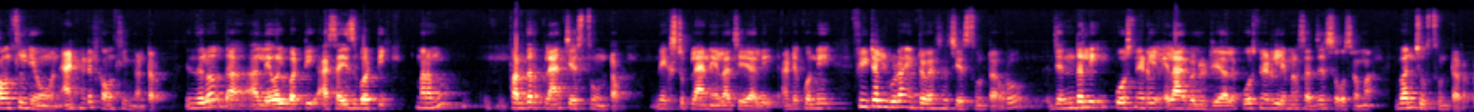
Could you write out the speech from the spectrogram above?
కౌన్సిలింగ్ ఏమో యాంటీనటల్ కౌన్సిలింగ్ అంటారు. ఇందులో ఆ లెవెల్ బట్టి ఆ సైజ్ బట్టి మనము ఫర్దర్ ప్లాన్ చేస్తూ ఉంటాం. నెక్స్ట్ ప్లాన్ ఎలా చేయాలి? అంటే కొన్ని ఫీటల్ కూడా ఇంటర్వెన్షన్ చేస్తూ ఉంటారు. జనరలీ పోస్ట్ నేటల్ ఎలా అవైలబుల్ చేయాలి? పోస్ట్ నేటల్ ఏమైనా సర్జరీస్ అవసరమా? ఇవన్నీ చూస్తుంటారు.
